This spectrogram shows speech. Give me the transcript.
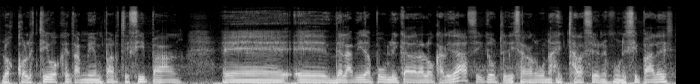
los colectivos que también participan eh, eh, de la vida pública de la localidad y que utilizan algunas instalaciones municipales,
